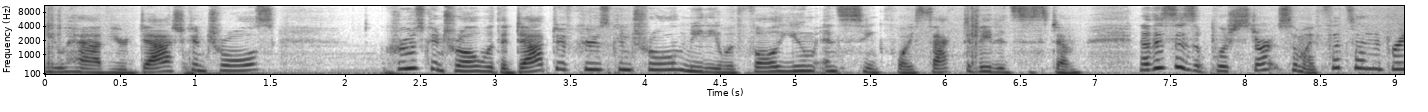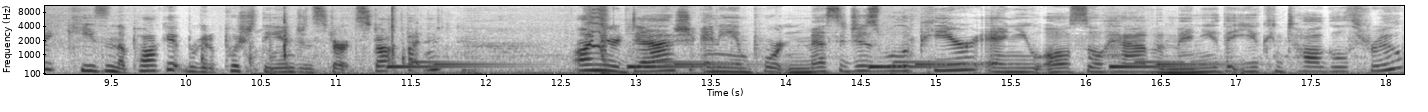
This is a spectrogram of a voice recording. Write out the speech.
you have your dash controls, cruise control with adaptive cruise control, media with volume, and sync voice activated system. Now this is a push start, so my foot's on the brake, keys in the pocket. We're gonna push the engine start stop button. On your dash, any important messages will appear and you also have a menu that you can toggle through.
